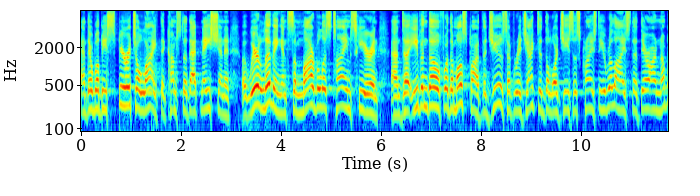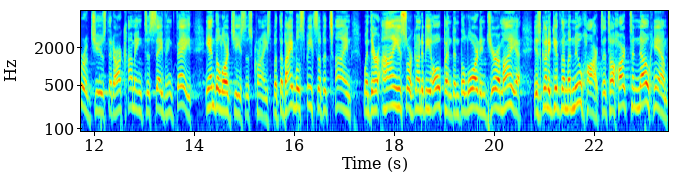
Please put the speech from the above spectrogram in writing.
and there will be spiritual life that comes to that nation. And uh, we're living in some marvelous times here. And, and uh, even though for the most part, the Jews have rejected the Lord Jesus Christ. Do you realize that there are a number of Jews that are coming to saving faith in the Lord Jesus Christ? But the Bible speaks of a time when their eyes are going to be opened, and the Lord in Jeremiah is going to give them a new heart. It's a heart to know Him,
